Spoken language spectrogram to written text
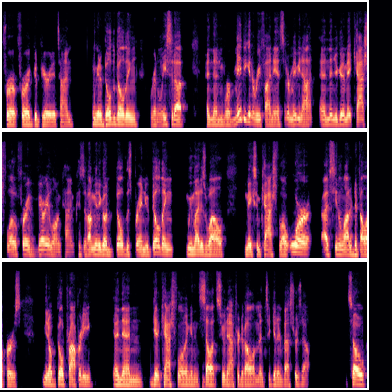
for for a good period of time. We're going to build a building. We're going to lease it up and then we're maybe going to refinance it or maybe not and then you're going to make cash flow for a very long time because if i'm going to go and build this brand new building we might as well make some cash flow or i've seen a lot of developers you know build property and then get cash flowing and then sell it soon after development to get investors out so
